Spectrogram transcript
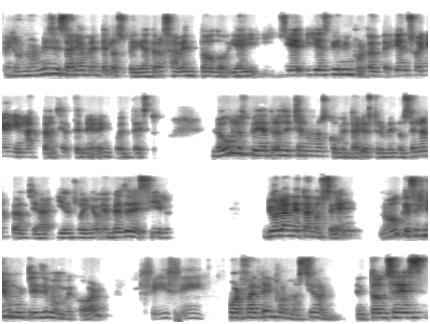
pero no necesariamente los pediatras saben todo y, y, es bien importante en sueño y en lactancia tener en cuenta esto. Luego los pediatras echan unos comentarios tremendos en lactancia y en sueño, en vez de decir, yo la neta no sé, ¿no? Que sería muchísimo mejor, Sí, sí. Por falta de información. Entonces,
